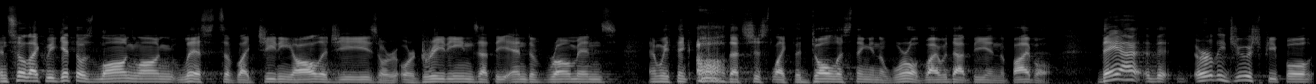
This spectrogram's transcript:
And so, like, we get those long, long lists of like genealogies or, or greetings at the end of Romans, and we think, oh, that's just like the dullest thing in the world. Why would that be in the Bible? They, uh, the early Jewish people,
